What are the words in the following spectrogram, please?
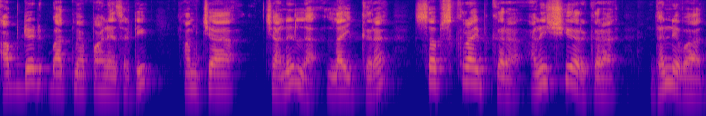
अपडेट बातम्या पाहण्यासाठी आमच्या चॅनलला लाईक करा सबस्क्राईब करा आणि शेअर करा. धन्यवाद.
